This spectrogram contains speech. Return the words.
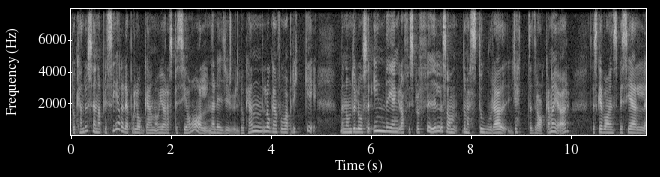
då kan du sen applicera det på loggan och göra special när det är jul. Då kan loggan få vara prickig. Men om du låser in det i en grafisk profil som de här stora jättedrakarna gör, det ska vara en speciell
